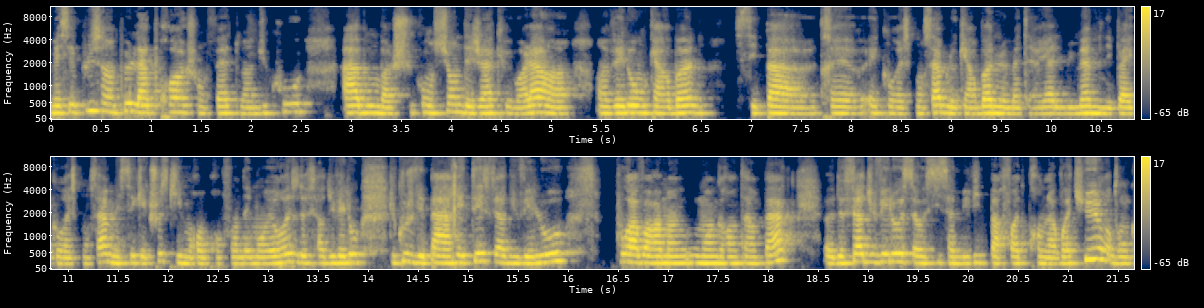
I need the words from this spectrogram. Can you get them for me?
Mais c'est plus un peu l'approche en fait. Ben, du coup ah bon ben je suis consciente déjà que voilà un vélo en carbone c'est pas euh, très euh, éco-responsable. Le carbone, le matériel lui-même n'est pas éco-responsable, mais c'est quelque chose qui me rend profondément heureuse de faire du vélo. Du coup, je vais pas arrêter de faire du vélo pour avoir un moins, grand impact. Euh, de faire du vélo, ça aussi, ça m'évite parfois de prendre la voiture. Donc,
